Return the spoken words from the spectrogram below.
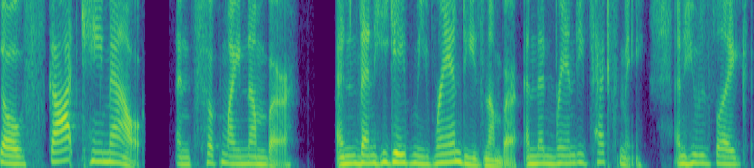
So Scott came out and took my number. And then he gave me Randy's number. And then Randy texted me and he was like,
